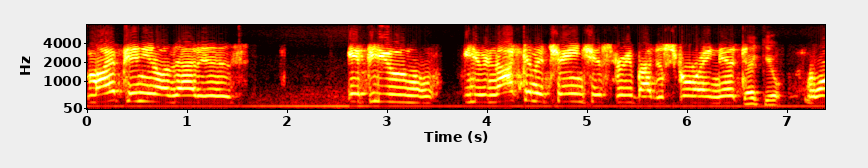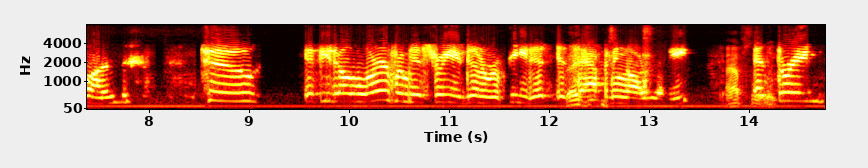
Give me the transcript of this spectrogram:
my opinion on that is if you you're not going to change history by destroying it. Thank you. One, two. If you don't learn from history, you're going to repeat it. It's Thank you. happening already. Absolutely. And three,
